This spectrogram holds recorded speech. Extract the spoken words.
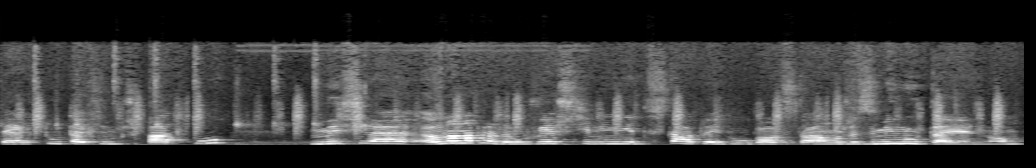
tak jak tutaj w tym przypadku, myślę, ona naprawdę, uwierzcie mi, nie stała tutaj długo, stała może z minutę jedną.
